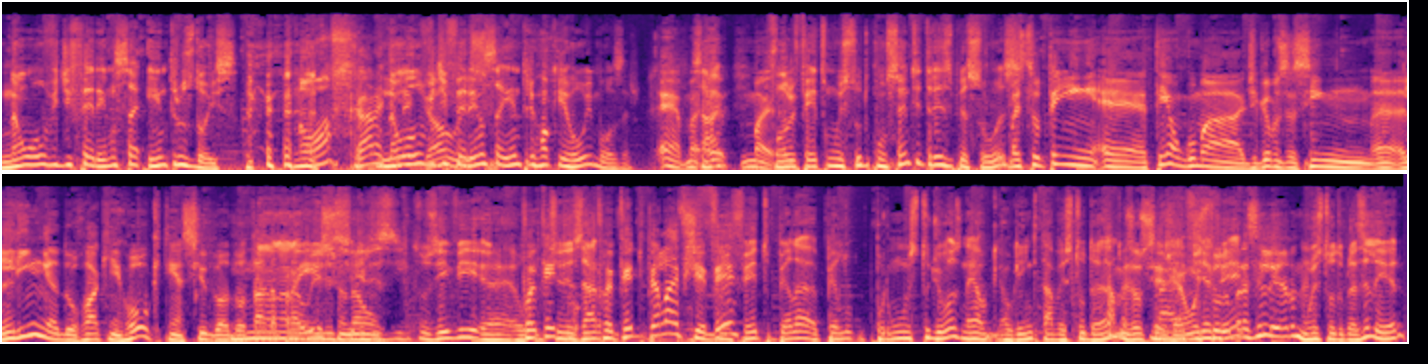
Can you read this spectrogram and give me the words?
não houve diferença entre os dois. Nossa, cara, que não houve legal diferença entre rock and roll e Mozart. É, mas- sabe? é, mas- Foi feito um estudo com 113 pessoas. Mas tu tem, é, tem alguma, digamos assim, é, linha do rock and roll que tenha sido adotada Não, pra não, isso? eles, não. eles, inclusive é, foi, feito, foi feito pela FGV? Foi feito pela, pelo, por um estudioso, né? Algu- Alguém que estava estudando. Ah, mas ou seja, é um FGV, estudo brasileiro, né? Um estudo brasileiro.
